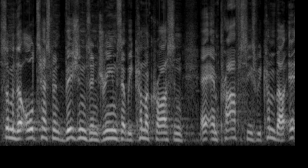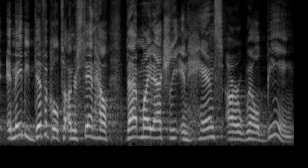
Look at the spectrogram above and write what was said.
some of the Old Testament visions and dreams that we come across and, and prophecies we come about. It, it may be difficult to understand how that might actually enhance our well being.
